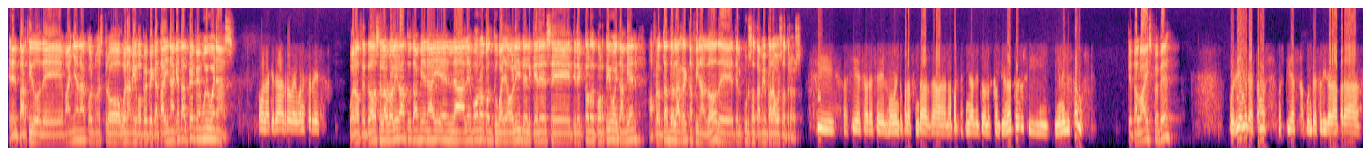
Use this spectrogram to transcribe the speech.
en el partido de mañana con nuestro buen amigo Pepe Catalina. ¿Qué tal, Pepe? Muy buenas. Hola, ¿qué tal, Robert? Buenas tardes. Bueno, centrados en la Euroliga, tú también ahí en la Leboro con tu Valladolid, del que eres eh, director deportivo y también afrontando la recta final ¿no? del curso también para vosotros. Sí, así es. Ahora es el momento para afrontar la, parte final de todos los campeonatos y, en ello estamos. ¿Qué tal vais, Pepe? Pues bien, mira, estamos, nos pillas a punto de salir ahora para,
